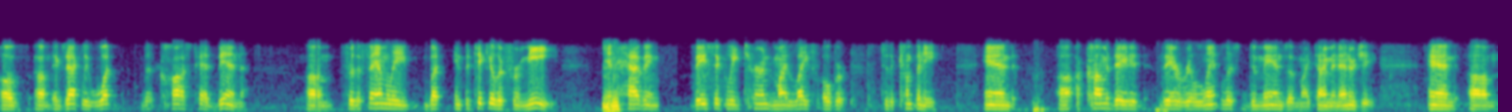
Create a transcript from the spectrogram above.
of um, exactly what the cost had been um, for the family, but in particular for me, in Mhm. having basically turned my life over to the company and uh, accommodated their relentless demands of my time and energy. And um,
